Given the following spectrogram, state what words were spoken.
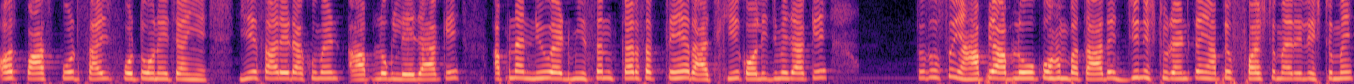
और पासपोर्ट साइज़ फ़ोटो होने चाहिए। ये सारे डॉक्यूमेंट आप लोग ले जाके अपना न्यू एडमिशन कर सकते हैं राजकीय कॉलेज में जाके। तो दोस्तों, यहाँ पे आप लोगों को हम बता दें, जिन स्टूडेंट का यहाँ पे फ़र्स्ट मेरिट लिस्ट में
